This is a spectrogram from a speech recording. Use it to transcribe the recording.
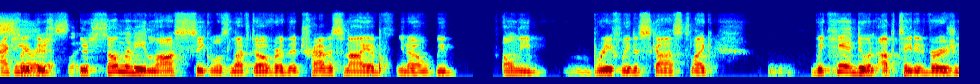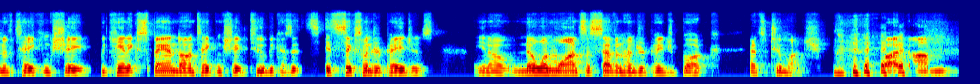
Actually, there's, there's so many lost sequels left over that Travis and I have, you know, we've only briefly discussed. Like, we can't do an updated version of Taking Shape. We can't expand on Taking Shape 2 because it's it's 600 pages. You know, no one wants a 700 page book. That's too much. but um,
